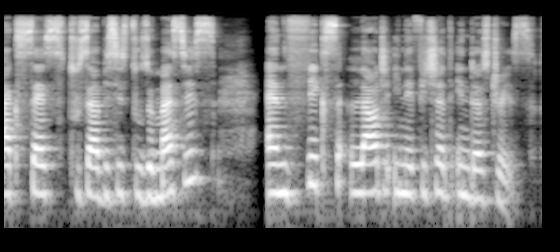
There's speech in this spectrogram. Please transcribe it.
access to services to the masses and fix large inefficient industries.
